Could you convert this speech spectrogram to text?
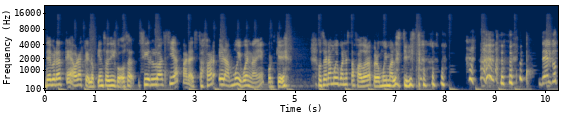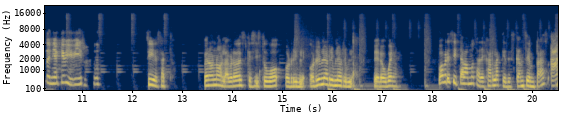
de verdad que ahora que lo pienso digo, o sea, si lo hacía para estafar, era muy buena, ¿eh? Porque, o sea, era muy buena estafadora, pero muy mala estilista. de algo tenía que vivir. Sí, exacto. Pero no, la verdad es que sí estuvo horrible, horrible, horrible, horrible. Pero bueno, pobrecita, vamos a dejarla que descanse en paz. Ah.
